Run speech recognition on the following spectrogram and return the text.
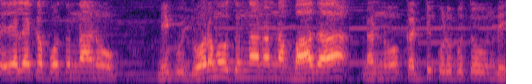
చేయలేకపోతున్నాను. మీకు దూరమవుతున్నానన్న బాధ నన్ను కట్టి కుడుపుతూ ఉంది.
